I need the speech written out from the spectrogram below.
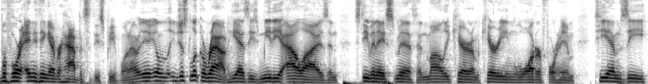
before anything ever happens to these people. And I, you, know, you just look around. He has these media allies and Stephen A. Smith and Molly Qerim carrying water for him. TMZ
